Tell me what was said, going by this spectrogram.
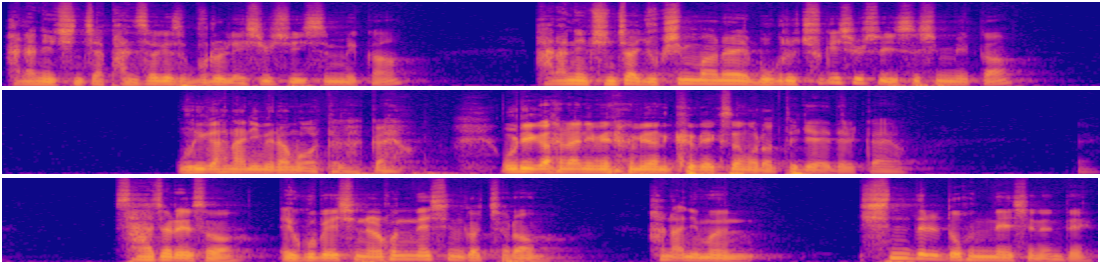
하나님 진짜 반석에서 물을 내실 수 있습니까? 하나님 진짜 60만의 모기를 죽이실 수 있으십니까? 우리가 하나님이라면 어떡할까요? 우리가 하나님이라면 그 백성을 어떻게 해야 될까요? 4절에서 애굽의 신을 혼내신 것처럼 하나님은 신들도 혼내시는데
